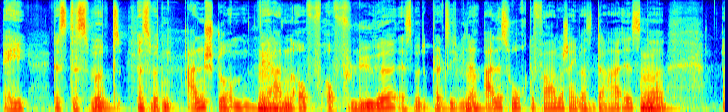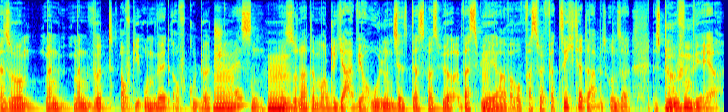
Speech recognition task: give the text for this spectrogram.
Ey, das, das, wird, das wird ein Ansturm werden auf, auf Flüge. Es wird plötzlich wieder alles hochgefahren, wahrscheinlich was da ist. Ne? Also man, man wird auf die Umwelt auf gut Deutsch Mhm. scheißen. Also so nach dem Motto, ja, wir holen uns jetzt das, was wir, was Mhm. wir ja, auf was wir verzichtet haben, ist unser, das dürfen wir ja.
